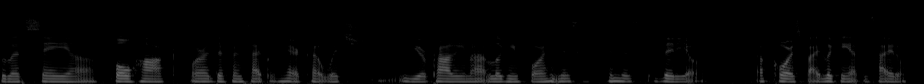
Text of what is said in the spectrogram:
to let's say a faux hawk or a different type of haircut which you're probably not looking for in this in this video of course by looking at the title.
